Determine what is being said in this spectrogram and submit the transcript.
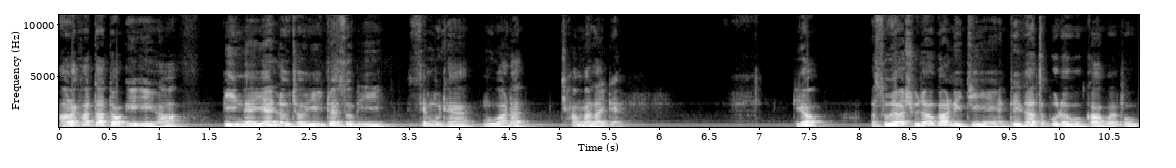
အာရခတတော် AA ကပြည်နယ်ရဲ့လုံခြုံရေးအတွက်ဆိုပြီးစစ်မှုထမ်းမူဝါဒချမှတ်လိုက်တယ်ဒီတော့ အစိုးရရှုထောင့်ကနေကြည့်ရင်ဒေသတစ်ခုလုံးကိုကာကွယ်ဖို့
